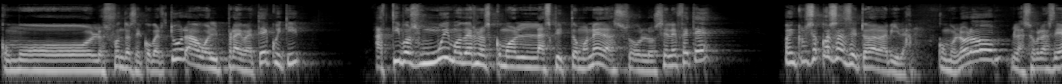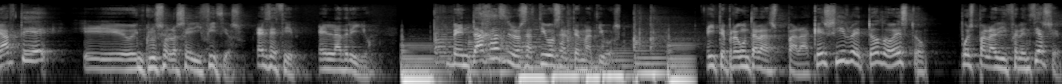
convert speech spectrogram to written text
como los fondos de cobertura o el private equity, activos muy modernos como las criptomonedas o los NFT, o incluso cosas de toda la vida, como el oro, las obras de arte eh, o incluso los edificios, es decir, el ladrillo. Ventajas de los activos alternativos. Y te preguntarás, ¿para qué sirve todo esto? Pues para diferenciarse.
